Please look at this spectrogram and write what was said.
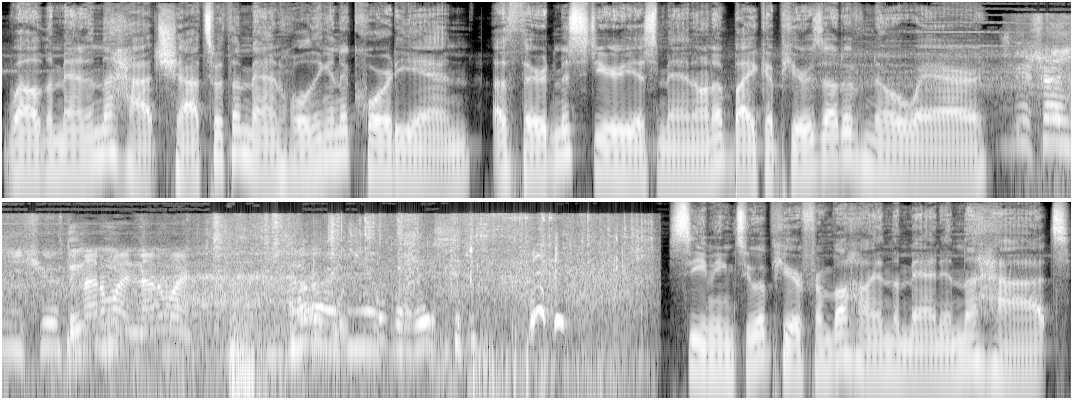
While the man in the hat chats with a man holding an accordion, a third mysterious man on a bike appears out of nowhere seeming to appear from behind the man in the hat.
